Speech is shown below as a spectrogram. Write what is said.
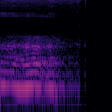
嗯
